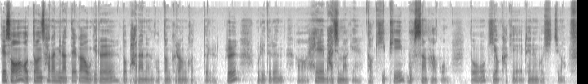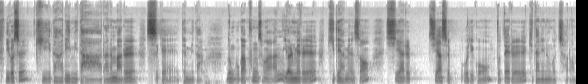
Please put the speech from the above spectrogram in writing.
그래서 어떤 사람이나 때가 오기를 또 바라는 어떤 그런 것들을 우리들은 어, 해 마지막에 더 깊이 묵상하고 또 기억하게 되는 것이죠. 이것을 기다림이다라는 말을 쓰게 됩니다. 농부가 풍성한 열매를 기대하면서 씨앗을 씨앗을 뿌리고 또 때를 기다리는 것처럼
